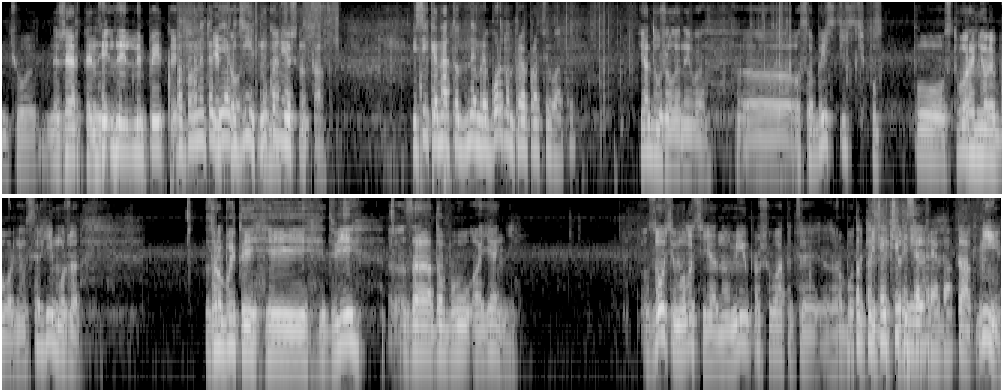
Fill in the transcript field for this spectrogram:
нічого не жерти, не, не, не пити. Тобто вони тобі І як то. діти. Ну, наче. звісно, так. І скільки над одним ребордом треба працювати. Я дуже ленива е, особистість по, по створенню реборнів. Сергій може зробити і дві за добу, а я ні. Зовсім волосся я не вмію прошивати, це робота Тобто тільки ще вчитися Сергія. треба. Так, ні,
